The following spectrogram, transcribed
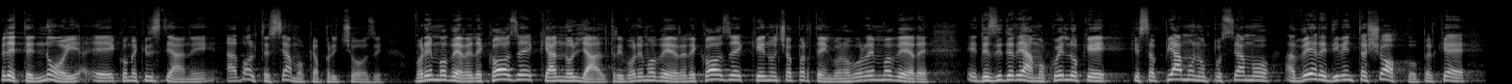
Vedete, noi eh, come cristiani a volte siamo capricciosi, vorremmo avere le cose che hanno gli altri, vorremmo avere le cose che non ci appartengono, vorremmo avere e desideriamo quello che, che sappiamo non possiamo avere, diventa sciocco perché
